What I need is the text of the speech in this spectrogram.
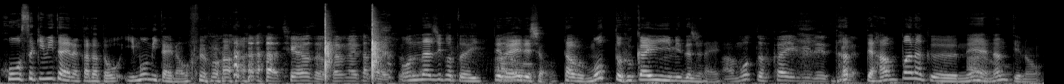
宝石みたいな方と芋みたいな俺は。た 違いますよ考え方でしょ同じこと言ってないでしょ。多分もっと深い意味でじゃない？あもっと深い意味です。だって半端なくねなんていうの？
